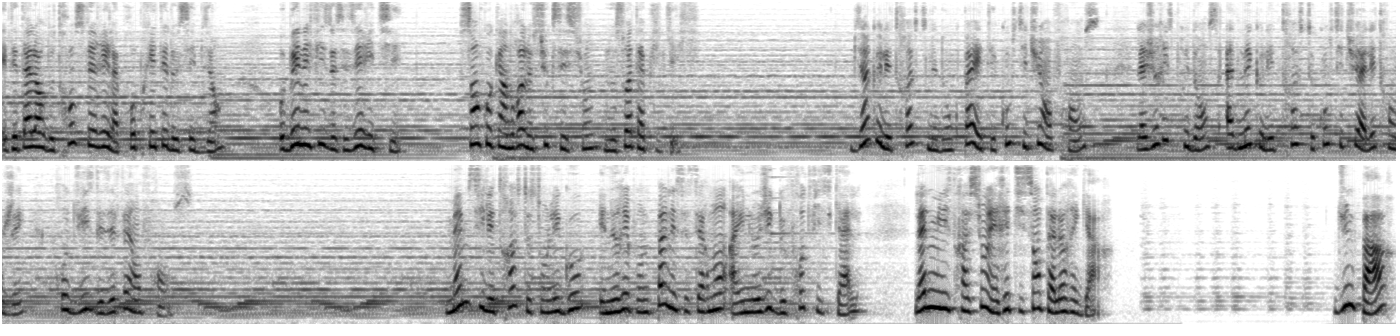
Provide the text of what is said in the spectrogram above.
était alors de transférer la propriété de ses biens au bénéfice de ses héritiers, sans qu'aucun droit de succession ne soit appliqué. Bien que les trusts n'aient donc pas été constitués en France, la jurisprudence admet que les trusts constitués à l'étranger produisent des effets en France. Même si les trusts sont légaux et ne répondent pas nécessairement à une logique de fraude fiscale, l'administration est réticente à leur égard. D'une part,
